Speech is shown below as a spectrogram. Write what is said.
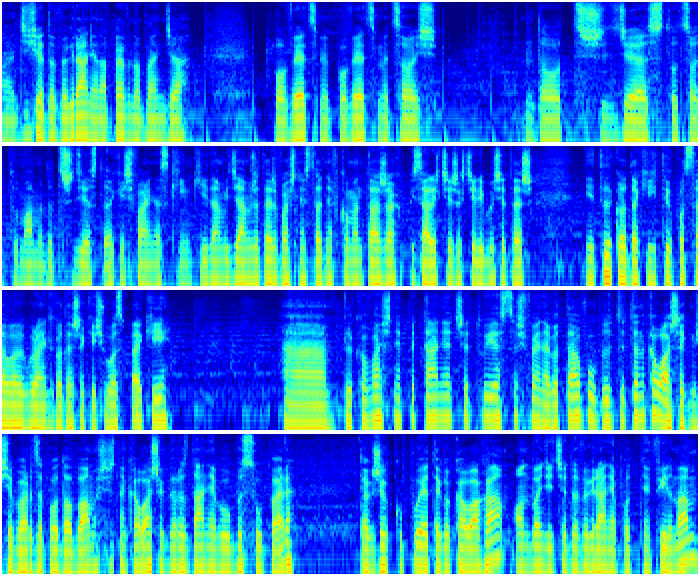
E, Dzisiaj do wygrania na pewno będzie powiedzmy, powiedzmy coś do 30, co tu mamy do 30, jakieś fajne skinki. Tam widziałem, że też właśnie ostatnio w komentarzach pisaliście, że chcielibyście też nie tylko takich tych podstawowych broni, tylko też jakieś USP-ki. E, tylko właśnie pytanie, czy tu jest coś fajnego. Ta, ten kałaszek mi się bardzo podoba. Myślę, że ten kałaszek do rozdania byłby super. Także kupuję tego kałacha. On będziecie do wygrania pod tym filmem.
